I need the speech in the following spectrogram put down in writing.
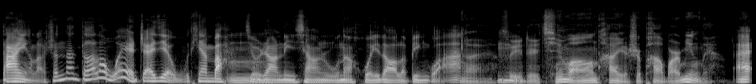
答应了，说那得了，我也斋戒五天吧，就让蔺相如呢回到了宾馆。哎，所以这秦王他也是怕玩命的呀。哎，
